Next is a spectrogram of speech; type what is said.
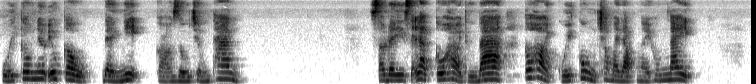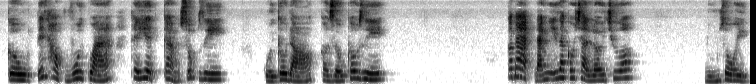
cuối câu nêu yêu cầu, đề nghị có dấu chấm than. Sau đây sẽ là câu hỏi thứ ba, câu hỏi cuối cùng trong bài đọc ngày hôm nay. Câu tiết học vui quá thể hiện cảm xúc gì? Cuối câu đó có dấu câu gì? Các bạn đã nghĩ ra câu trả lời chưa? Đúng rồi,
